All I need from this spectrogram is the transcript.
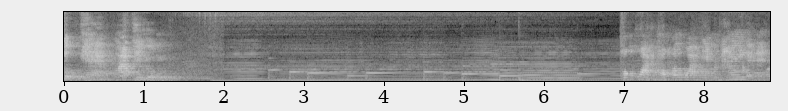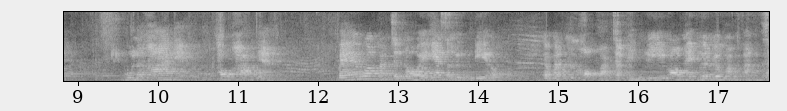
จบแค่มัธยมของขวัญของรางวัลเนี่ยมันให้กันเนี่ยมูลค่าเนี่ยทองคำเนี่ย แม้ว่ามันจะน้อยแค่สลึงเดียว แต่มันคือของขวัญจากเพนลี่มอบให้เพื่อนด้วยความตั้งใจ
